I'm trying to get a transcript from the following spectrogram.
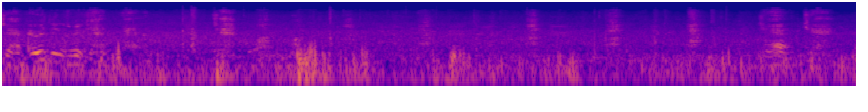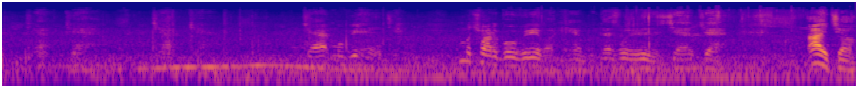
jab. Everything's with jab, jab, jab. Jab, jab, jab, jab, jab, jab. Jab, move your head, jab. I'm gonna try to go over there if I can, but that's what it is, jab, jab. All right, y'all.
